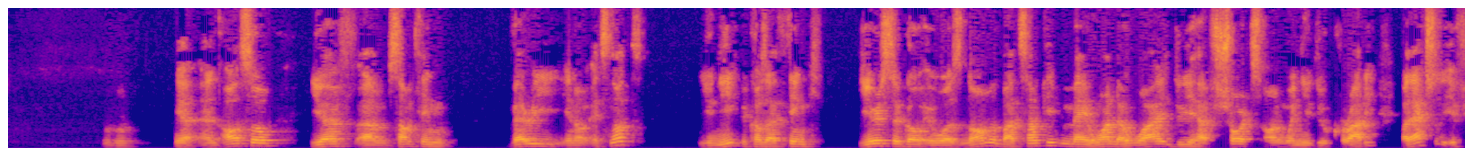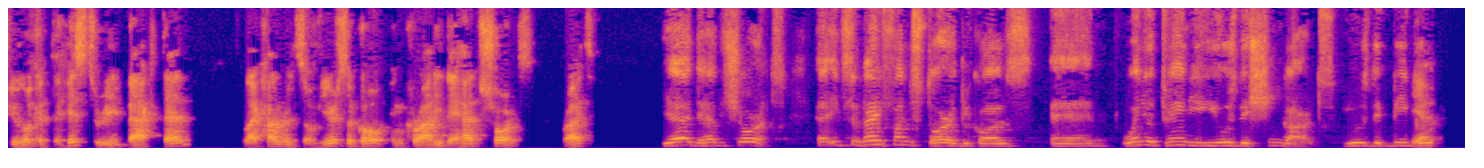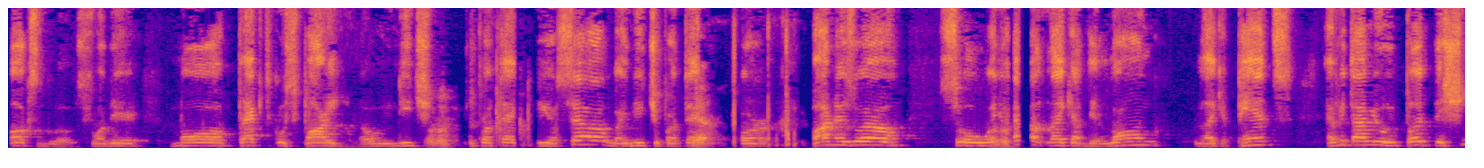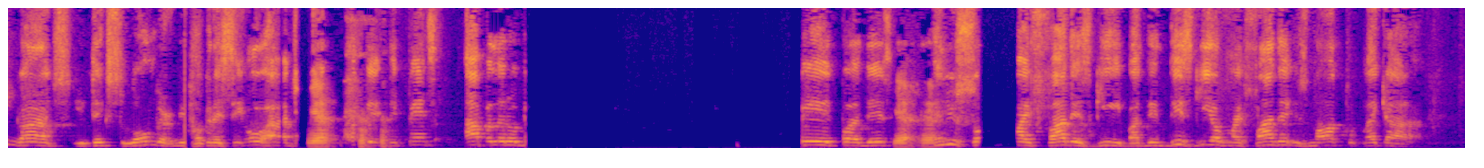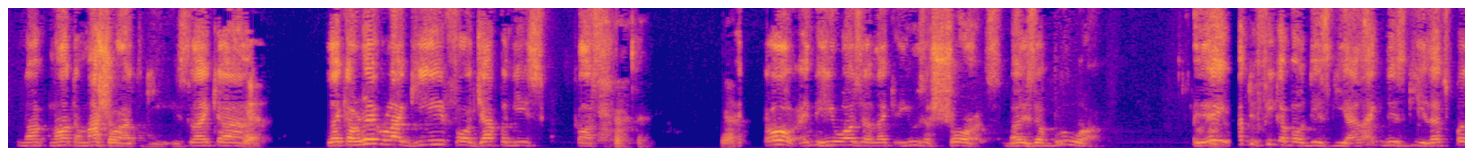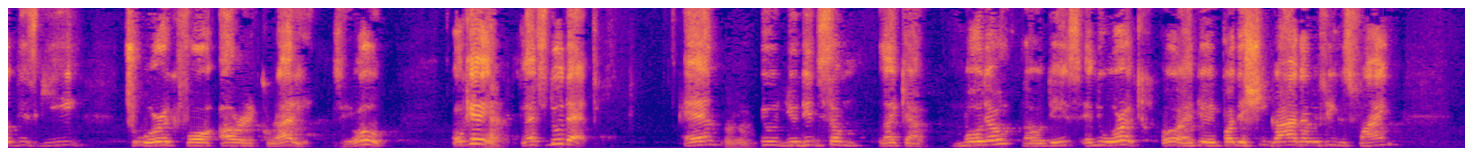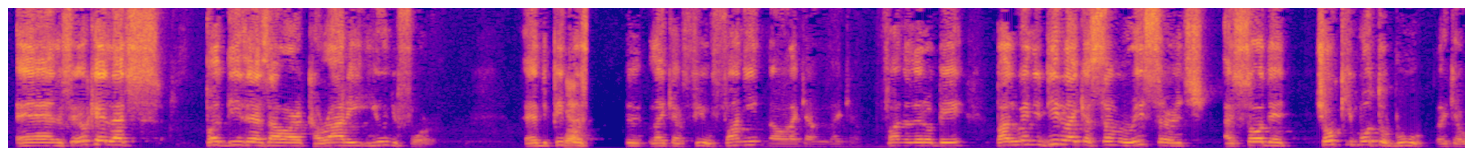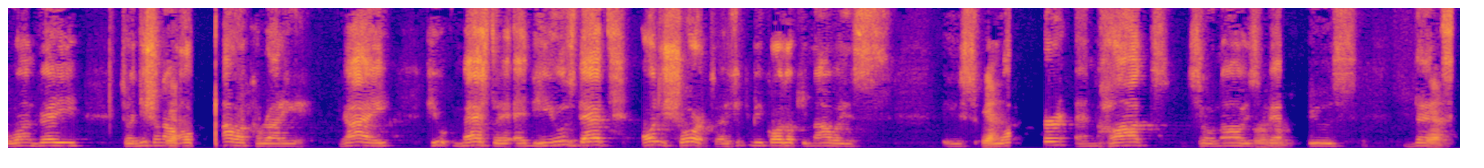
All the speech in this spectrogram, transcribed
hmm Yeah, and also you have um, something very, you know, it's not unique because I think years ago it was normal, but some people may wonder why do you have shorts on when you do karate? But actually, if you look at the history back then, like hundreds of years ago in karate, they had shorts, right? Yeah, they have shorts. Uh, It's a very fun story because uh, when you train, you use the shin guards, use the bigger Yeah. boxing gloves for the more practical sparring. You know, you need to Mhm. to protect yourself, you need to protect Yeah. your partner as well. So when you Mhm. have like a, the long, like a pants, every time you put the shin guards, it takes longer. How can I say? Oh, I Yeah. the, the pants up a little bit, put this, yeah, yeah, and you saw my father's gi, but the, this gi of my father is not like a not not a martial art gi. It's like a Yeah. like a regular gi for Japanese costume. Yeah. Oh, and he was a, like use a shorts, but it's a blue one. Hey, what do you think about this gi? I like this gi. Let's put this gi to work for our karate. Say, oh, okay, Yeah. let's do that. And Mhm. you you did some like a model, now this, and you work. Oh, and you put the shin guard, everything is fine. And you say, okay, let's put this as our karate uniform. And the people Yeah. Like a feel funny, no, like a like a fun a little bit. But when you did like a, some research, I saw that Choki Motobu, like a one very traditional yeah. Okinawa karate guy, he master and he used that only short. I think because Okinawa is is yeah. water and hot, so now it's mm-hmm. better to use that yeah.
